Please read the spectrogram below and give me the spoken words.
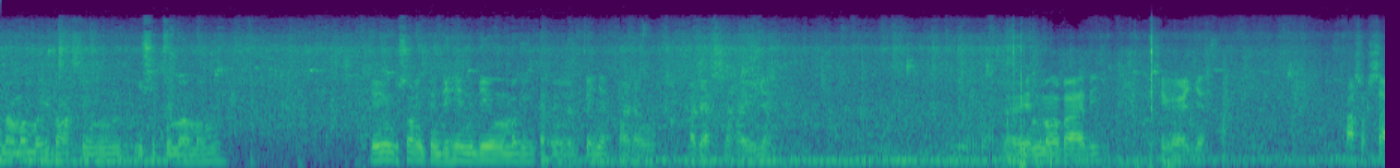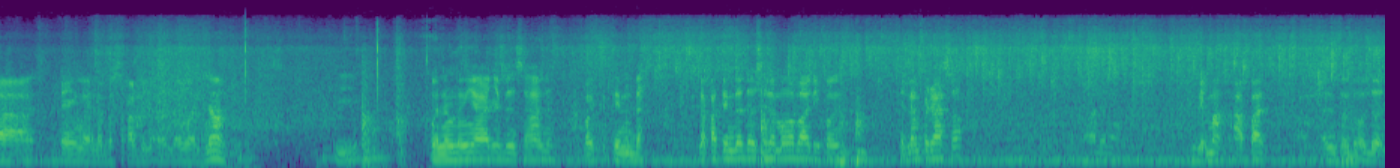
Mama mo, iba kasi yung isip ng mama mo. Yun yung gusto kong intindihin, hindi yung maging katulad ka niya, parang parehas na kayo niyan. Ayun mga buddy, si Kuya Jess. Pasok sa tenga, labas sa kabila naman. No? Di, walang nangyari dun sa ano, pagtitinda. Nakatinda daw sila mga buddy ko. Ilang piraso? Lima, apat. Anong totoo doon?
